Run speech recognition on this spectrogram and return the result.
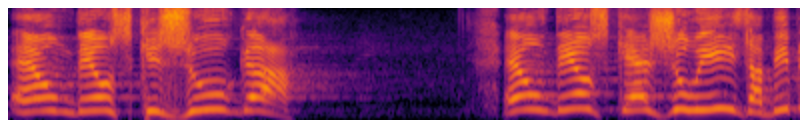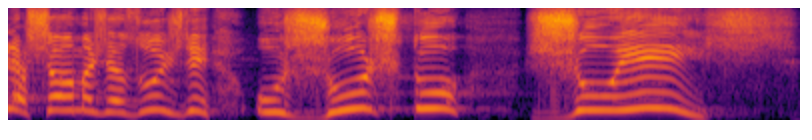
é um Deus que julga. É um Deus que é juiz. A Bíblia chama Jesus de o justo juiz.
